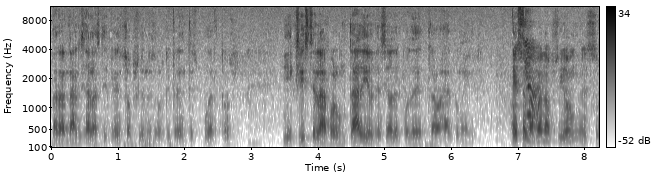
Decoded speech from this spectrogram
para analizar las diferentes opciones de los diferentes puertos y existe la voluntad y el deseo de poder trabajar con ellos. Es una buena opción, eso,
